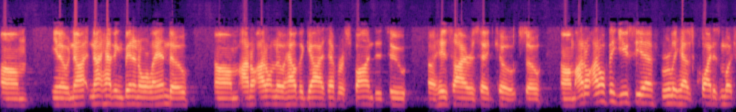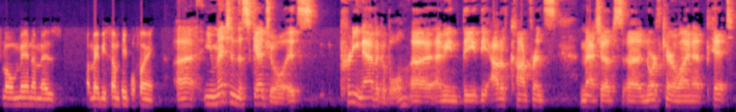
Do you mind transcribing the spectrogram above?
Um, you know, not not having been in Orlando, um, I don't I don't know how the guys have responded to uh, his hire as head coach. So um, I don't I don't think UCF really has quite as much momentum as uh, maybe some people think. Uh, you mentioned the schedule; it's pretty navigable. Uh, I mean, the the out of conference matchups: uh, North Carolina, Pitt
